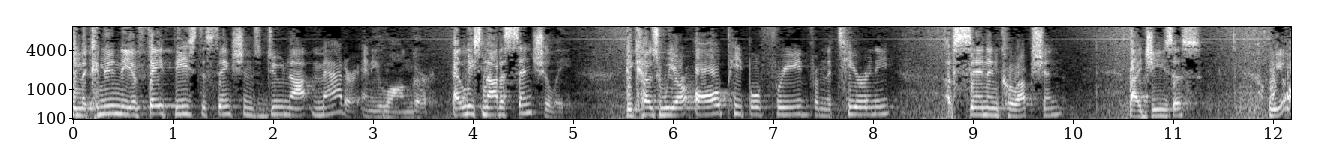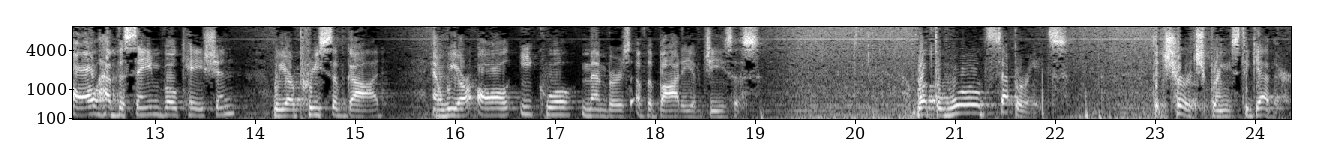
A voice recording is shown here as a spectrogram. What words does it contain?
In the community of faith, these distinctions do not matter any longer, at least not essentially, because we are all people freed from the tyranny of sin and corruption by Jesus. We all have the same vocation. We are priests of God, and we are all equal members of the body of Jesus. What the world separates, the church brings together.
